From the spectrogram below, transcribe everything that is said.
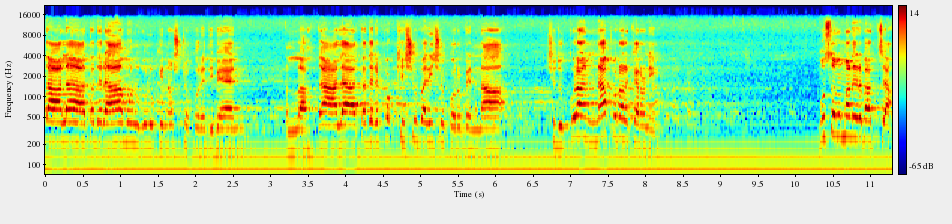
তাআলা তাদের আমলগুলোকে নষ্ট করে দিবেন। আল্লাহ তাআলা তাদের পক্ষে সুপারিশও করবেন না। শুধু কোরআন না পড়ার কারণে মুসলমানের বাচ্চা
